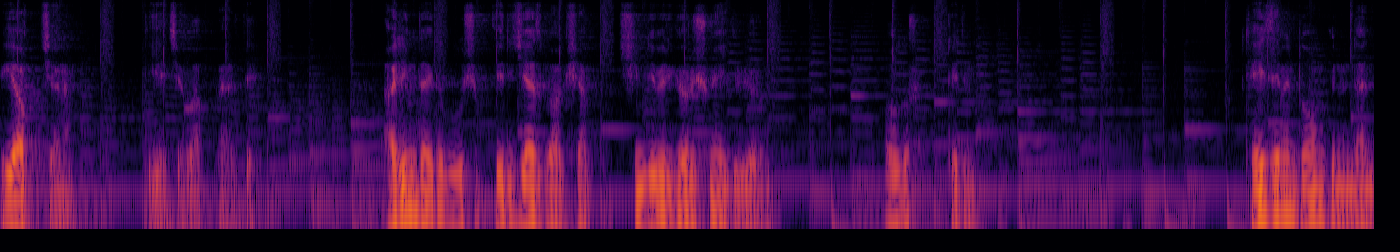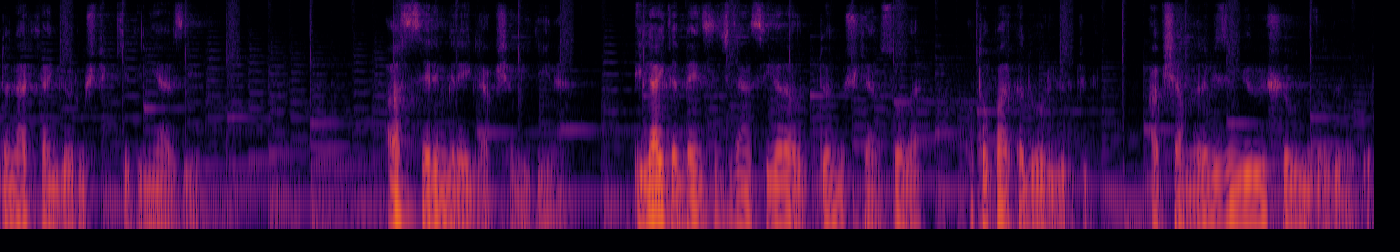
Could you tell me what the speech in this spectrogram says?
Yok canım diye cevap verdi. Alinda ile buluşup geleceğiz bu akşam. Şimdi bir görüşmeye giriyorum. Olur dedim. Teyzemin doğum gününden dönerken görmüştük kedi Niyazi'yi. Az serin bir Eylül akşamıydı yine. İlayda benzinciden sigara alıp dönmüşken sola otoparka doğru yürüdük. Akşamları bizim yürüyüş yolumuz oluyordu.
